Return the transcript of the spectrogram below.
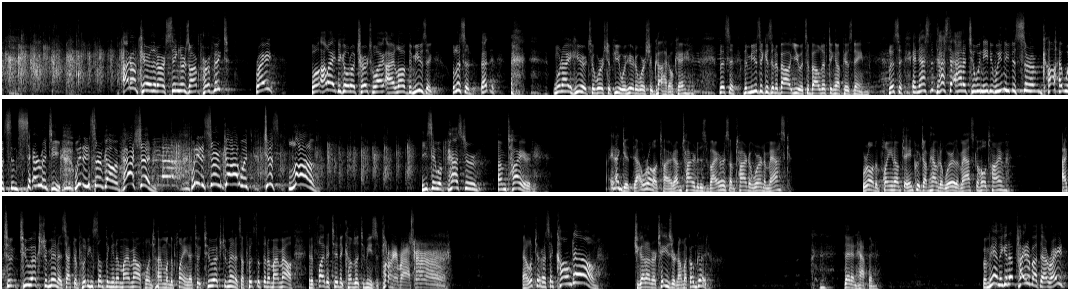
I don't care that our singers aren't perfect, right? Well, I like to go to a church where I, I love the music. Well, listen, that. We're not here to worship you, we're here to worship God, okay? Listen, the music isn't about you, it's about lifting up His name. Listen, and that's the, that's the attitude we need. We need to serve God with sincerity. We need to serve God with passion. We need to serve God with just love. You say, Well, Pastor, I'm tired. And I get that. We're all tired. I'm tired of this virus. I'm tired of wearing a mask. We're on the plane up to Anchorage. I'm having to wear the mask the whole time. I took two extra minutes after putting something into my mouth one time on the plane. I took two extra minutes. I put something in my mouth, and the flight attendant comes up to me and says, Put on your mask. And I looked at her. I said, Calm down. She got out her taser, and I'm like, I'm good. that didn't happen. But man, they get uptight about that, right?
